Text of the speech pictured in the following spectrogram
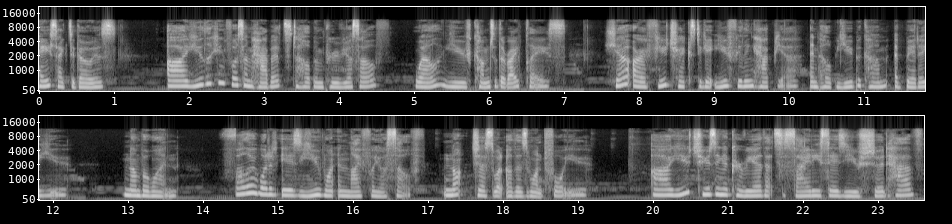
Hey Psych2Goers! Are you looking for some habits to help improve yourself? Well, you've come to the right place. Here are a few tricks to get you feeling happier and help you become a better you. Number one, follow what it is you want in life for yourself, not just what others want for you. Are you choosing a career that society says you should have?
